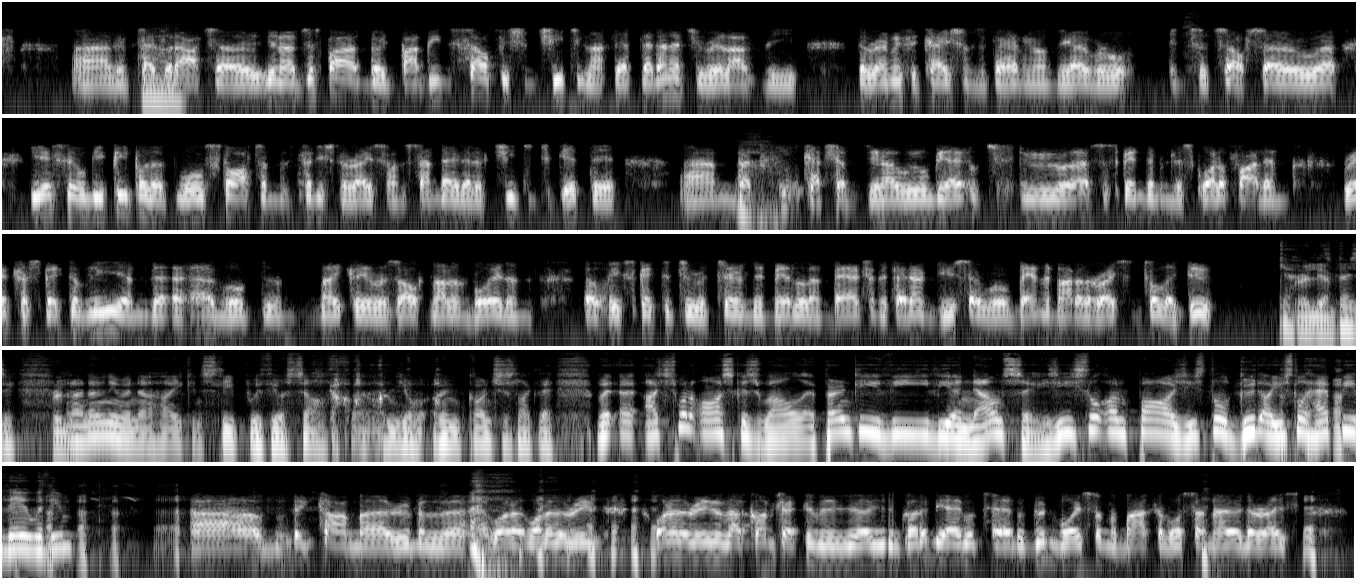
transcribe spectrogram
Uh, to take it out. So, you know, just by, by being selfish and cheating like that, they don't actually realize the, the ramifications that they're having on the overall itself. So, uh, yes, there will be people that will start and finish the race on Sunday that have cheated to get there. Um, but we'll catch them. You know, we will be able to uh, suspend them and disqualify them retrospectively, and uh, we'll make their result null and void, and they'll be expected to return their medal and badge. And if they don't do so, we'll ban them out of the race until they do. Yeah, Brilliant. It's crazy. Brilliant. And I don't even know how you can sleep with yourself uh, and your own conscience like that. But uh, I just want to ask as well. Apparently, the the announcer is he still on par? Is he still good? Are you still happy there with him? Uh, big time, uh, Ruben. Uh, one, of, one of the re- one of the reasons I contract him is uh, you've got to be able to have a good voice on the mic and also know the race.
